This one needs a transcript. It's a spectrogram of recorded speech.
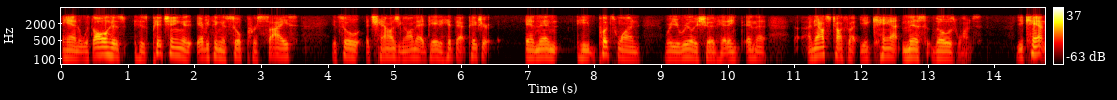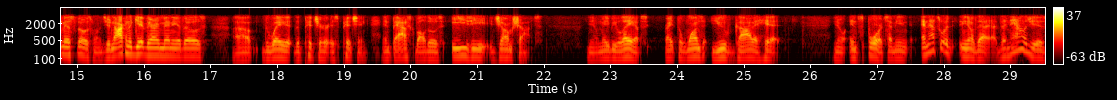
And with all his, his pitching, everything is so precise. It's so challenging on that day to hit that picture. And then he puts one where you really should hit. And the announcer talks about you can't miss those ones. You can't miss those ones. You're not going to get very many of those. Uh, the way the pitcher is pitching in basketball, those easy jump shots, you know, maybe layups right? The ones you've got to hit. You know, in sports, I mean, and that's what you know. The the analogy is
